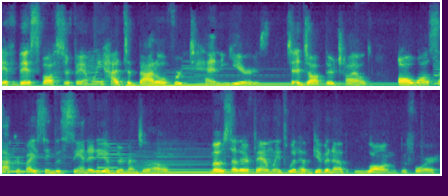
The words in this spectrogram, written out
If this foster family had to battle for 10 years to adopt their child, all while sacrificing the sanity of their mental health, most other families would have given up long before.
